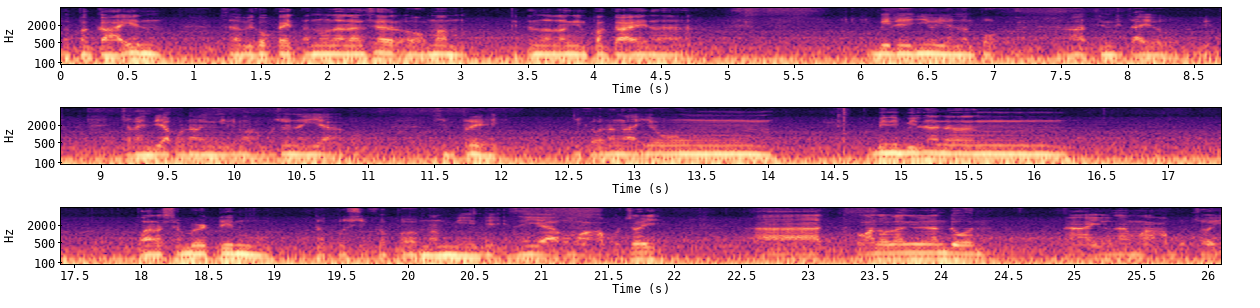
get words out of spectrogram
na pagkain sabi ko kahit ano na lang sir. O ma'am kahit ano lang yung pagkain na bilhin nyo yun lang po. At hindi tayo tsaka hindi ako namimili mga kapuso nahiya ako. Siyempre ikaw na nga yung binibilhan ng para sa birthday mo tapos ikaw pa mamili. Nahiya ako mga kabutsoy. At kung ano lang yun nandun ah, yun ang mga kabutsoy.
